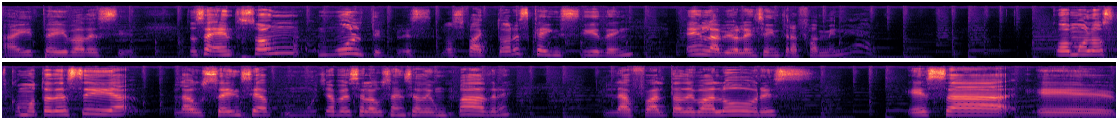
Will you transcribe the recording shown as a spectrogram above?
ahí te iba a decir. Entonces, en- son múltiples los factores que inciden en la violencia intrafamiliar. Como, los, como te decía, la ausencia, muchas veces la ausencia de un padre, la falta de valores, esa eh,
